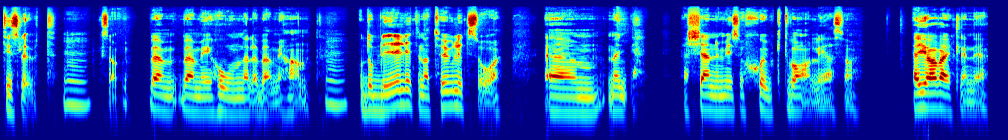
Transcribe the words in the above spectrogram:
till slut. Mm. Liksom. Vem, vem är hon eller vem är han? Mm. Och då blir det lite naturligt så. Ehm, men jag känner mig så sjukt vanlig alltså. Jag gör verkligen det.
